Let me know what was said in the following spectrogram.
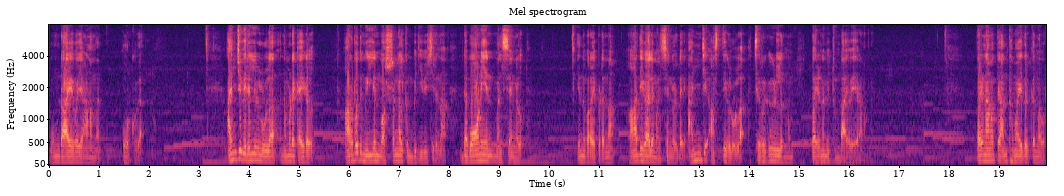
ഉണ്ടായവയാണെന്ന് ഓർക്കുക. അഞ്ച് വിരലുകളുള്ള നമ്മുടെ കൈകൾ അറുപത് മില്യൺ വർഷങ്ങൾക്ക് മുമ്പ് ജീവിച്ചിരുന്ന ഡബോണിയൻ മത്സ്യങ്ങൾ എന്ന് പറയപ്പെടുന്ന ആദ്യകാല മത്സ്യങ്ങളുടെ അഞ്ച് അസ്ഥികളുള്ള ചിറകുകളിൽ നിന്നും പരിണമിച്ചുണ്ടായവയാണ്. പരിണാമത്തെ അന്ധമായി എതിർക്കുന്നവർ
